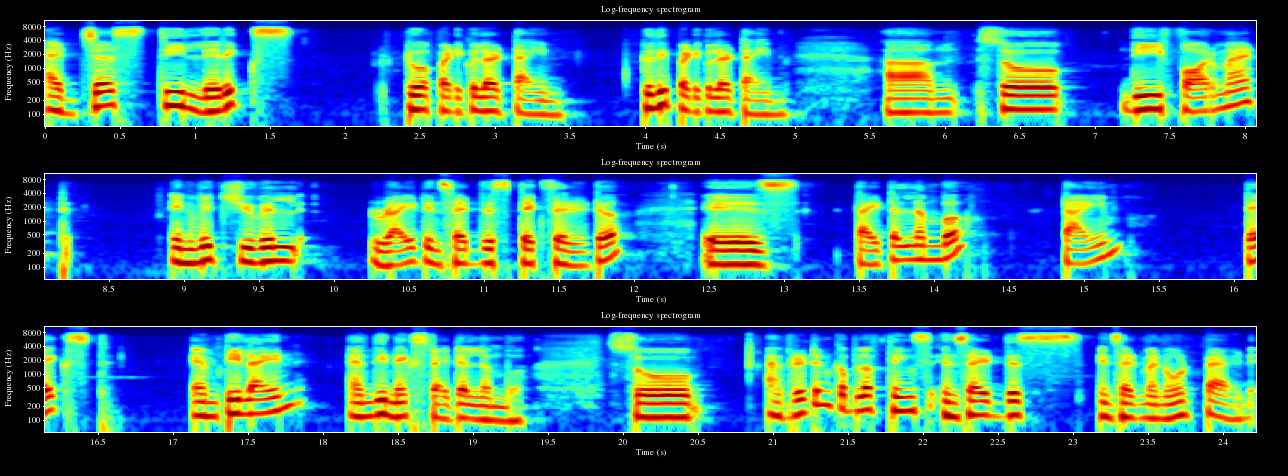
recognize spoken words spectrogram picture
adjust the lyrics to a particular time, to the particular time. Um, so the format in which you will write inside this text editor is title number, time, text, empty line, and the next title number. So I've written a couple of things inside this inside my notepad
